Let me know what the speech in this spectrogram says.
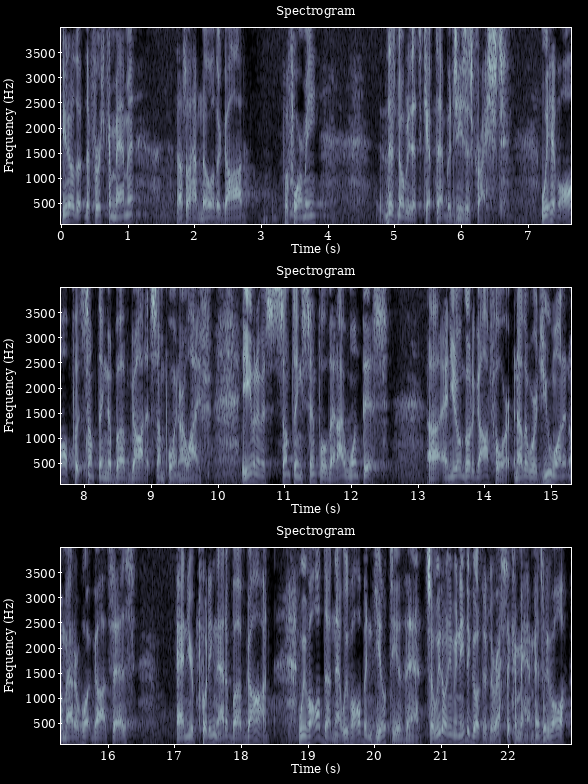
You know, the, the first commandment, thou shalt have no other God before me. There's nobody that's kept that but Jesus Christ. We have all put something above God at some point in our life. Even if it's something simple that I want this uh, and you don't go to God for it. In other words, you want it no matter what God says, and you're putting that above God. We've all done that. We've all been guilty of that. So we don't even need to go through the rest of the commandments. We've all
